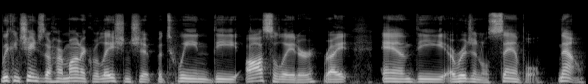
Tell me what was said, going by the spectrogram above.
we can change the harmonic relationship between the oscillator, right, and the original sample. Now,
